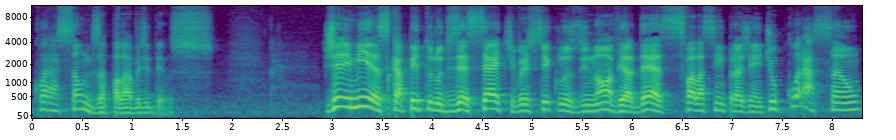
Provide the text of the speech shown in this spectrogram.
coração, diz a palavra de Deus. Jeremias capítulo 17, versículos de 9 a 10, fala assim para a gente: O coração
